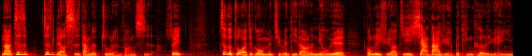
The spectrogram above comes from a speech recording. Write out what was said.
那这是这是比较适当的助人方式啊。所以这个做法就跟我们前面提到的纽约公立学校即使下大雪不停课的原因，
